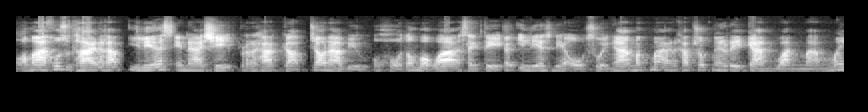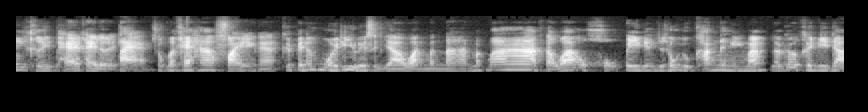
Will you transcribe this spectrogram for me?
ต่อมาคู่สุดท้ายนะครับอิเลียสเอนาชิประทะกับเจ้านาบิล โอ้โห ต้องบอกว่าสถิติเจ้าอิเลียสเนี่ยโอ้สวยงามมาก ๆ นะครับ ชกในรายการวันมาไม่เคยแพ้ใครเลย แต่ชกมาแค่ 5 ไฟต์เองนะ คือเป็นนักมวยที่อยู่ในสัญญาวันมานานมาก ๆ แต่ว่า โอ้โห ปีหนึ่งจะชกอยู่ครั้งหนึ่งเองมั้ง แล้วก็เคยมีดรา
